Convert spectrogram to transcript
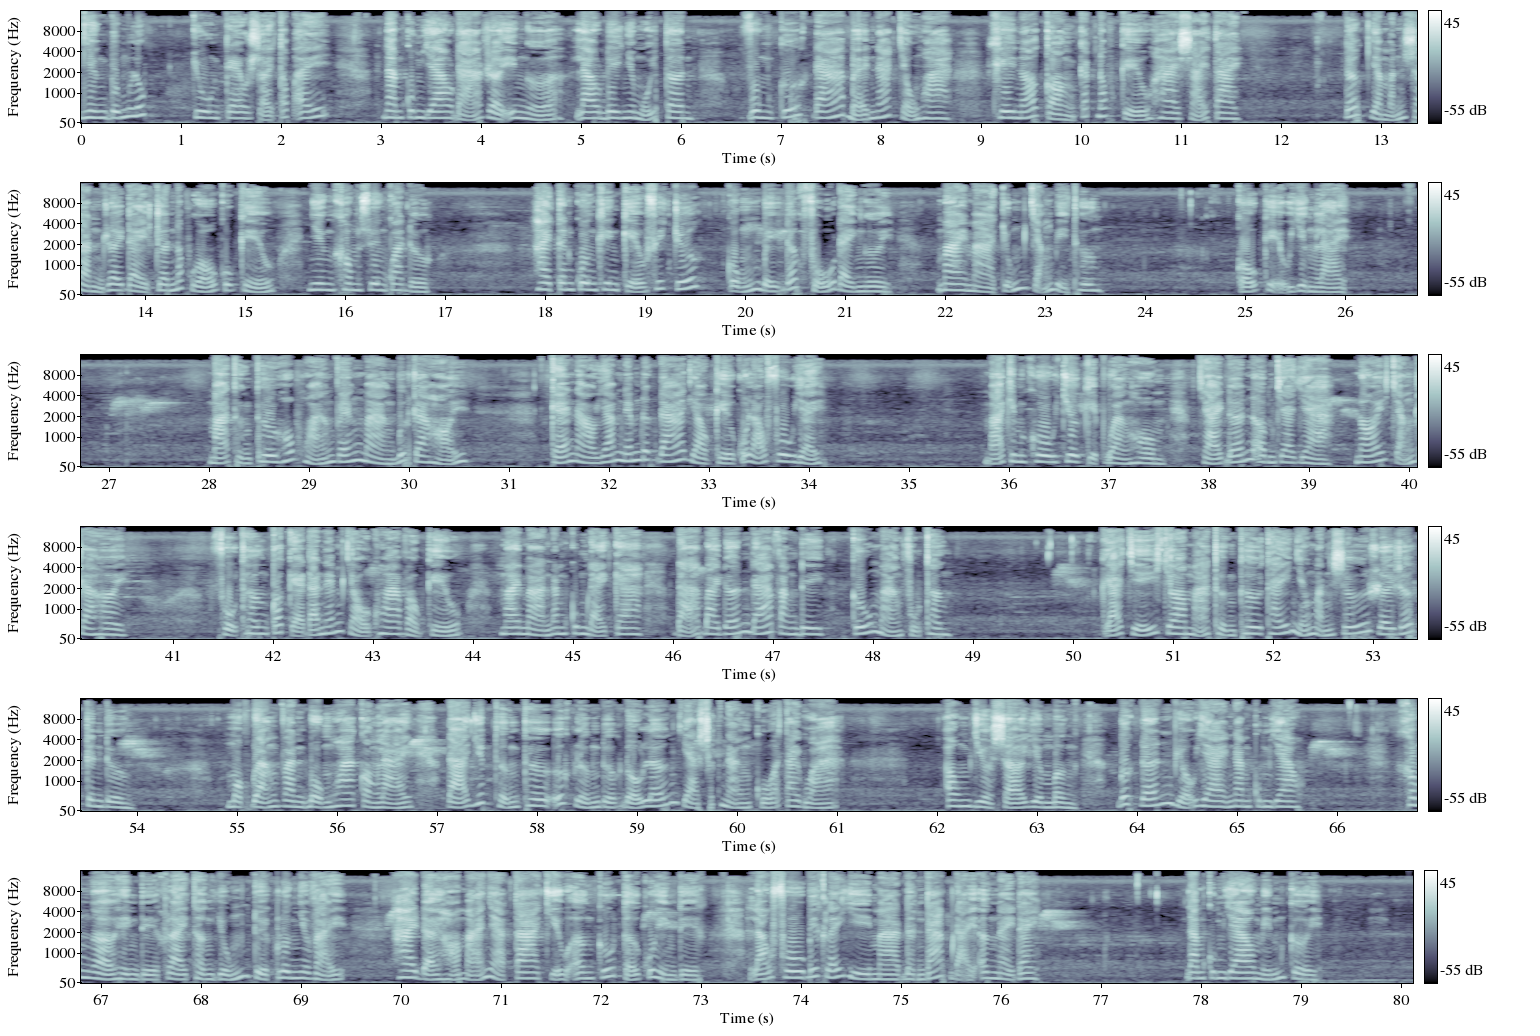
Nhưng đúng lúc chuông treo sợi tóc ấy, Nam Cung Giao đã rời yên ngựa, lao đi như mũi tên, vung cước đá bể nát chậu hoa khi nó còn cách nóc kiệu hai sải tay. Đất và mảnh sành rơi đầy trên nóc gỗ của kiệu nhưng không xuyên qua được. Hai tên quân khiên kiệu phía trước cũng bị đất phủ đầy người, mai mà chúng chẳng bị thương. Cổ kiệu dừng lại. Mã Thượng Thư hốt hoảng vén màn bước ra hỏi, kẻ nào dám ném đất đá vào kiệu của lão phu vậy? Mã Kim Khu chưa kịp hoàng hồn, chạy đến ôm cha già, nói chẳng ra hơi. Phụ thân có kẻ đã ném chậu hoa vào kiệu, mai mà năm cung đại ca đã bay đến đá văng đi, cứu mạng phụ thân. Gã chỉ cho Mã Thượng Thư thấy những mảnh sứ rơi rớt trên đường. Một đoạn vành bồn hoa còn lại đã giúp Thượng Thư ước lượng được độ lớn và sức nặng của tai họa. Ông vừa sợ vừa mừng, bước đến vỗ vai Nam Cung Giao. Không ngờ Hiền Điệt lại thần dũng tuyệt luân như vậy, hai đợi họ mã nhà ta chịu ơn cứu tử của Hiền Điệt, lão phu biết lấy gì mà đền đáp đại ân này đây. Nam Cung Giao mỉm cười,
